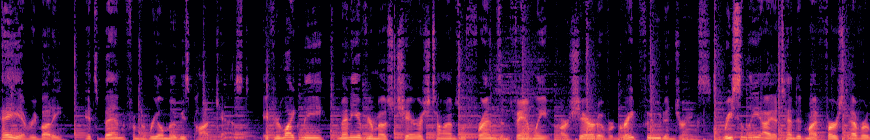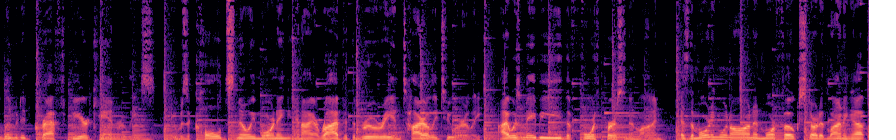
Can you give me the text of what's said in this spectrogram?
Hey, everybody. It's Ben from the Real Movies Podcast. If you're like me, many of your most cherished times with friends and family are shared over great food and drinks. Recently, I attended my first ever limited craft beer can release. It was a cold, snowy morning, and I arrived at the brewery entirely too early. I was maybe the fourth person in line. As the morning went on and more folks started lining up,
